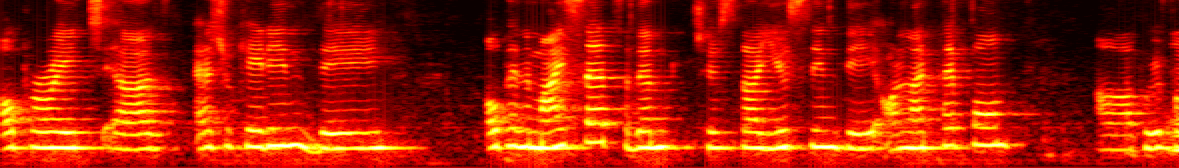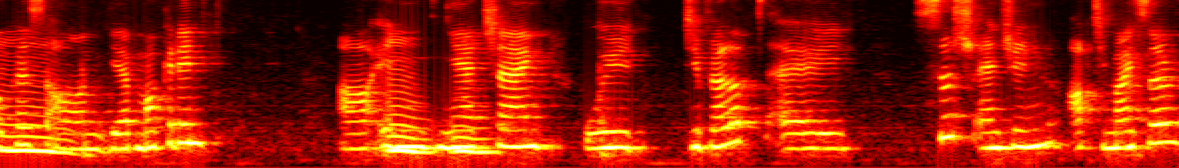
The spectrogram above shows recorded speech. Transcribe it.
operate uh, educating the open mindset for them to start using the online platform uh, we focus mm. on web marketing. Uh, in mm, Nha Trang, mm. we developed a search engine optimizer.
